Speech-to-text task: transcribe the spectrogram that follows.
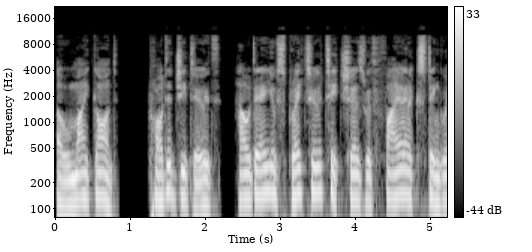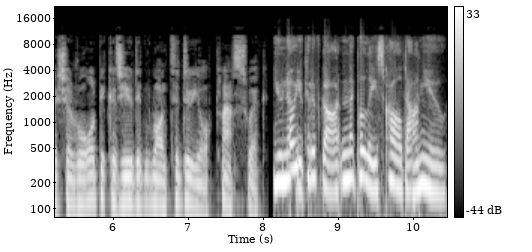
Oh my god. Prodigy dude, how dare you spray two teachers with fire extinguisher all because you didn't want to do your classwork. You know you could have gotten the police called on you.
